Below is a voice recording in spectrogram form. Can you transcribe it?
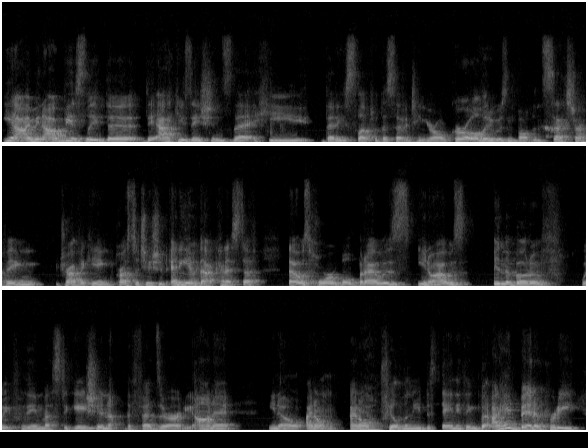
Yeah, I mean, obviously the the accusations that he that he slept with a 17 year old girl, that he was involved in sex trafficking, trafficking, prostitution, any of that kind of stuff, that was horrible. But I was, you know, I was in the boat of wait for the investigation. The feds are already on it. You know, I don't I don't feel the need to say anything. But I had been a pretty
